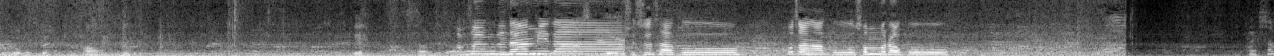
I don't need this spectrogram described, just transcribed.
쓴건 어때? 어. 감사합니다. 감사합니다. 주스 사고 포장하고 선물하고 다 했어?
